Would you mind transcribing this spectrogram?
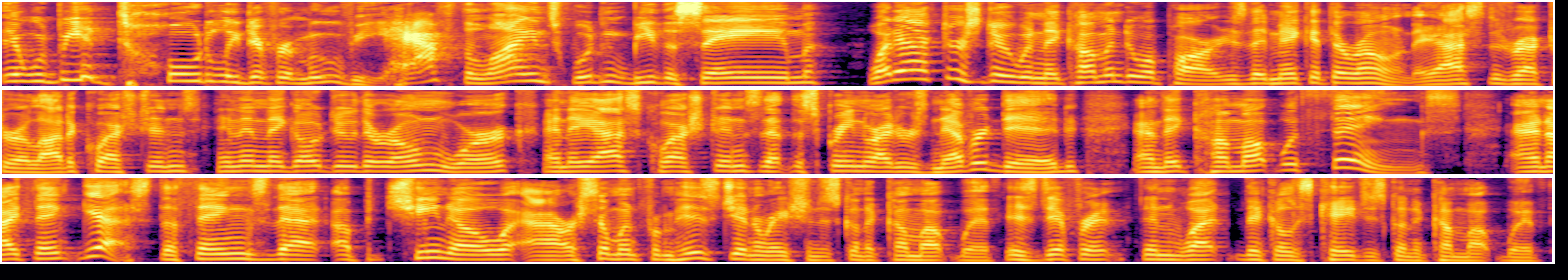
It would be a totally different movie. Half the lines wouldn't be the same. What actors do when they come into a part is they make it their own. They ask the director a lot of questions and then they go do their own work and they ask questions that the screenwriters never did and they come up with things. And I think, yes, the things that a Pacino or someone from his generation is going to come up with is different than what Nicolas Cage is going to come up with,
